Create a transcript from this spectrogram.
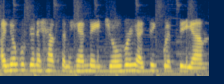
I know we're going to have some handmade jewelry. I think with the, um,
